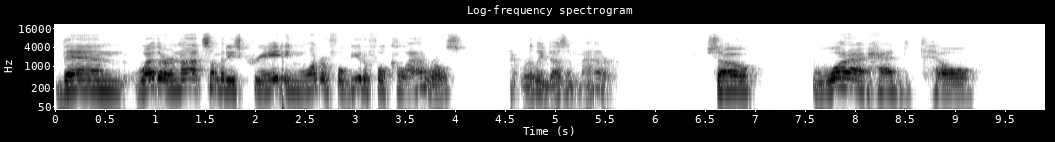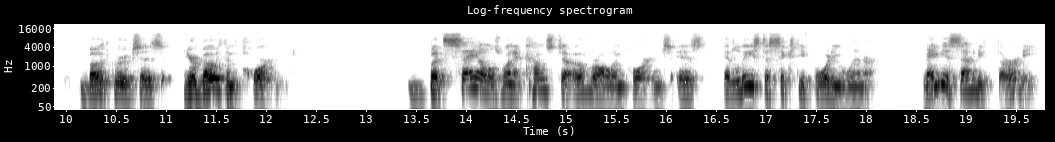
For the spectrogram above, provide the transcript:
then whether or not somebody's creating wonderful, beautiful collaterals, it really doesn't matter. So, what I've had to tell both groups is you're both important. But sales, when it comes to overall importance, is at least a 60 40 winner, maybe a 70 30.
